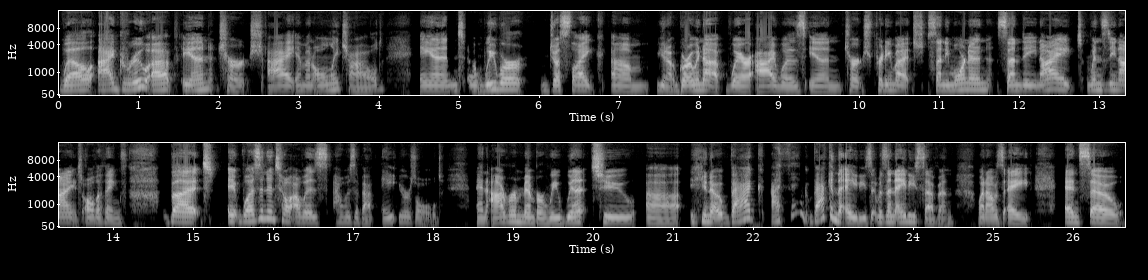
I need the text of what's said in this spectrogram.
well, I grew up in church. I am an only child, and we were just like um, you know growing up where i was in church pretty much sunday morning sunday night wednesday night all the things. But it wasn't until i was i was about eight years old and i remember we went to uh, you know back i think back in the 80s it was in 87 when i was eight. And so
